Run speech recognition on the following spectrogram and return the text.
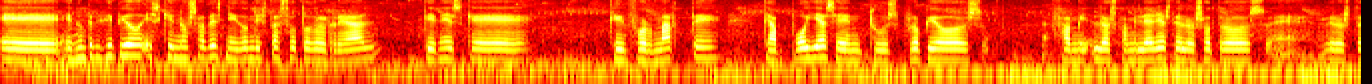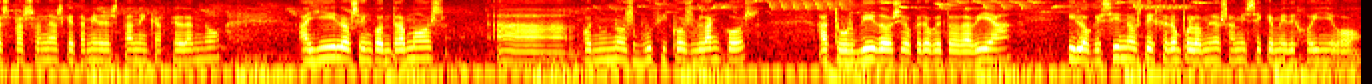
Eh, en un principio es que no sabes ni dónde está Soto del Real, tienes que, informarte, te apoyas en tus propios los familiares de los otros, eh, de las tres personas que también le están encarcelando. Allí los encontramos ah, con unos búcicos blancos, aturdidos yo creo que todavía, y lo que sí nos dijeron, por lo menos a mí sí que me dijo Íñigo,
